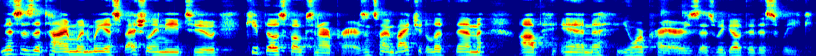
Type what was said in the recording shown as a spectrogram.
this is a time when we especially need to keep those folks in our prayers. And so I invite you to lift them up in your prayers as we go through this week.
